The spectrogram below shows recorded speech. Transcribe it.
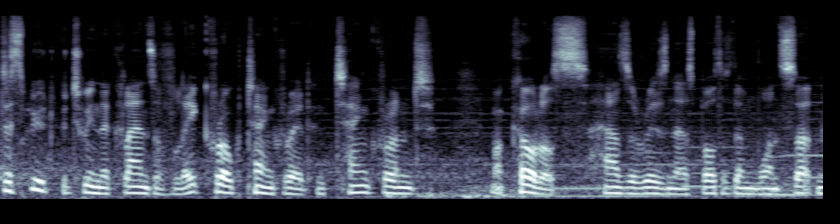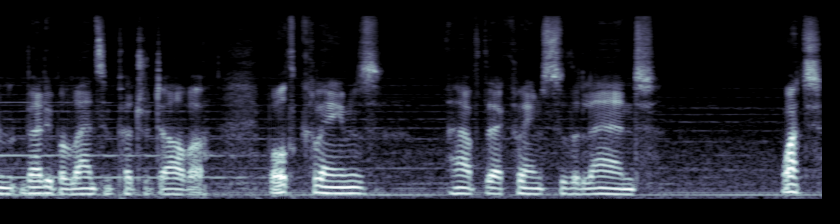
Dispute between the clans of Lake Croak Tancred and Tancrund Markolos has arisen as both of them want certain valuable lands in Petrodava. Both claims have their claims to the land what?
